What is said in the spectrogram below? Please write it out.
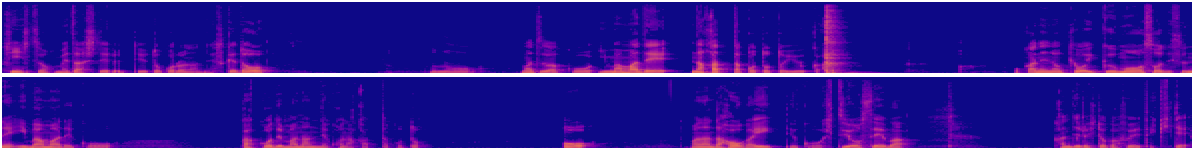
進出を目指してるっていうところなんですけどそのまずはこう今までなかったことというかお金の教育もそうですね。今までこう学校で学んでこなかったことを学んだ方がいいっていうこう必要性は感じる人が増えてきて。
